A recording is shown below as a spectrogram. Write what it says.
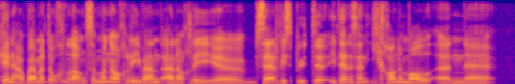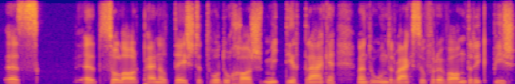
Genau, wenn wir doch langsam noch ein bisschen, wollen, auch noch ein bisschen äh, Service bieten in dieser Sendung. Ich habe mal ein, äh, ein, ein Solarpanel getestet, wo du kannst mit dir tragen wenn du unterwegs auf einer Wanderung bist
